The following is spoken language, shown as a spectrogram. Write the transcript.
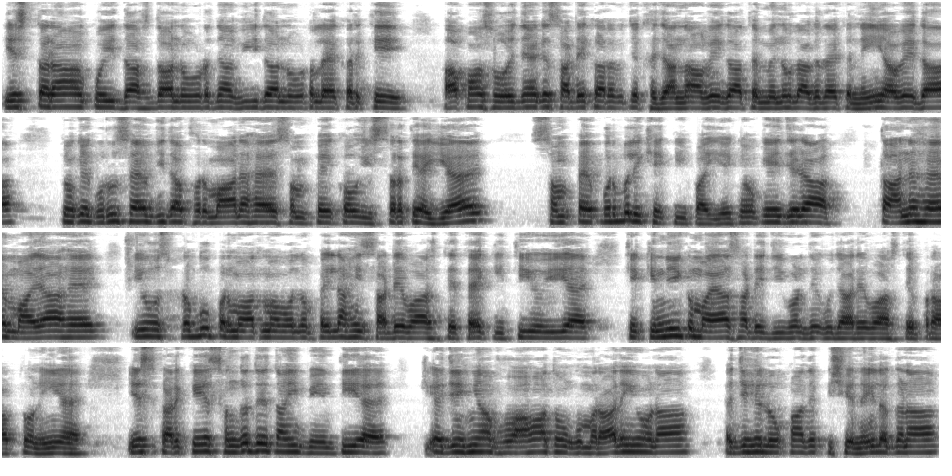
ਇਸ ਤਰ੍ਹਾਂ ਕੋਈ 10 ਦਾ ਨੋਟ ਜਾਂ 20 ਦਾ ਨੋਟ ਲੈ ਕਰਕੇ ਆਪਾਂ ਸੋਚਦੇ ਹਾਂ ਕਿ ਸਾਡੇ ਘਰ ਵਿੱਚ ਖਜ਼ਾਨਾ ਆਵੇਗਾ ਤੇ ਮੈਨੂੰ ਲੱਗਦਾ ਕਿ ਨਹੀਂ ਆਵੇਗਾ, ਕਿਉਂਕਿ ਗੁਰੂ ਸਾਹਿਬ ਜੀ ਦਾ ਫਰਮਾਨ ਹੈ, ਸੰਪੇ ਕੋ ਈਸ਼ਰ ਧਿਆਈਆ ਸੰਪੈ ਪੁਰਬ ਲਿਖੇ ਕੀ ਪਾਈਏ ਕਿਉਂਕਿ ਜਿਹੜਾ ਧਨ ਹੈ, ਮਾਇਆ ਹੈ, ਇਹ ਉਸ ਪ੍ਰਭੂ ਪਰਮਾਤਮਾ ਵੱਲੋਂ ਪਹਿਲਾਂ ਹੀ ਸਾਡੇ ਵਾਸਤੇ ਤੈਅ ਕੀਤੀ ਹੋਈ ਹੈ ਕਿ ਕਿੰਨੀ ਕੁ ਮਾਇਆ ਸਾਡੇ ਜੀਵਨ ਦੇ ਗੁਜ਼ਾਰੇ ਵਾਸਤੇ ਪ੍ਰਾਪਤ ਹੋਣੀ ਹੈ। ਇਸ ਕਰਕੇ ਸੰਗਤ ਦੇ ਤਾਈਂ ਬੇਨਤੀ ਹੈ ਕਿ ਅਜਿਹੀਆਂ ਅਫਵਾਹਾਂ ਤੋਂ ਗੁੰਮਰਾਹ ਨਹੀਂ ਹੋਣਾ, ਅਜਿਹੇ ਲੋਕਾਂ ਦੇ ਪਿੱਛੇ ਨਹੀਂ ਲੱਗਣਾ।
